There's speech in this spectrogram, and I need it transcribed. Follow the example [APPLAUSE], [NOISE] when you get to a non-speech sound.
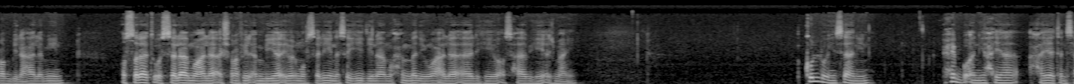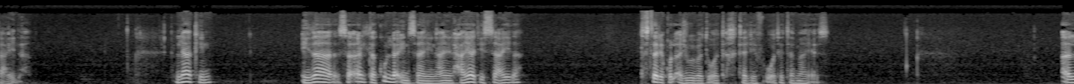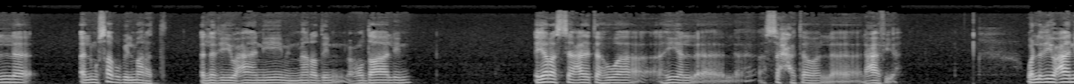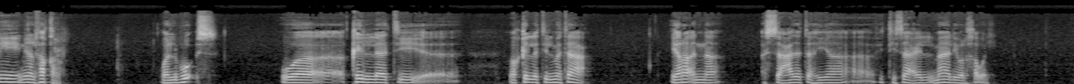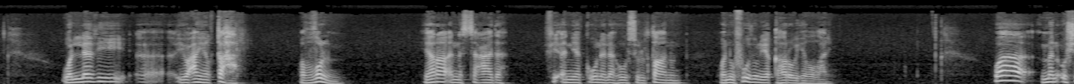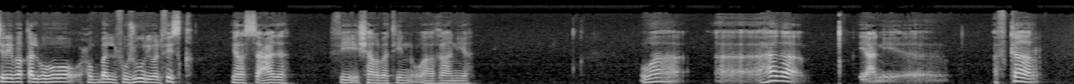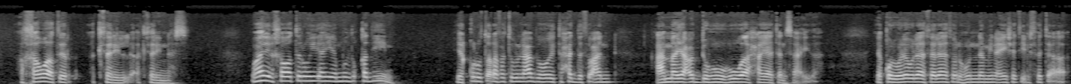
رب العالمين والصلاة والسلام على أشرف الأنبياء والمرسلين سيدنا محمد وعلى آله وأصحابه أجمعين. كل إنسان يحب أن يحيا حياة سعيدة. لكن إذا سألت كل إنسان عن الحياة السعيدة تفترق الأجوبة وتختلف وتتمايز. المصاب بالمرض الذي يعاني من مرض عضال يرى السعادة هو هي الصحة والعافية. والذي يعاني من الفقر والبؤس وقلة وقلة المتاع يرى أن السعادة هي في اتساع المال والخول. والذي آه، يعاني القهر والظلم يرى أن السعادة في أن يكون له سلطان ونفوذ يقهر به الظالم. ومن أشرب قلبه حب الفجور والفسق يرى السعادة في شربة وغانية. وهذا آه، يعني آه، أفكار خواطر أكثر أكثر الناس. وهذه الخواطر هي هي منذ قديم. يقول طرفة بن العبد وهو يتحدث عن عما يعده هو حياة سعيدة. يقول ولولا ثلاث هن من عيشة الفتى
